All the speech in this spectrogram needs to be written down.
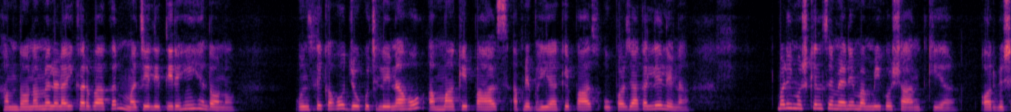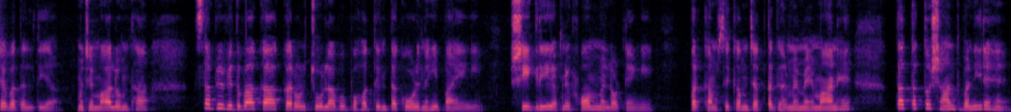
हम दोनों में लड़ाई करवा कर मज़े लेती रही हैं दोनों। उनसे कहो, जो कुछ लेना हो अम्मा के पास, अपने भैया के पास ऊपर जाकर ले लेना। बड़ी मुश्किल से मैंने मम्मी को शांत किया और विषय बदल दिया। मुझे मालूम था, सभ्य विधवा का करोड़ चोला वो बहुत दिन तक ओढ़ नहीं पाएँगी। शीघ्र ही अपने फॉर्म में लौटेंगी। पर कम से कम जब तक घर में मेहमान हैं, तब तक तो शांत बनी रहें।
